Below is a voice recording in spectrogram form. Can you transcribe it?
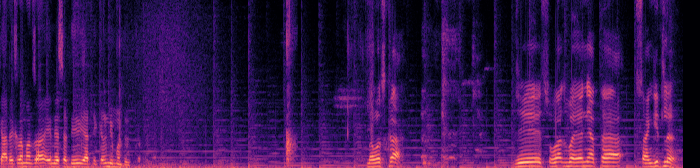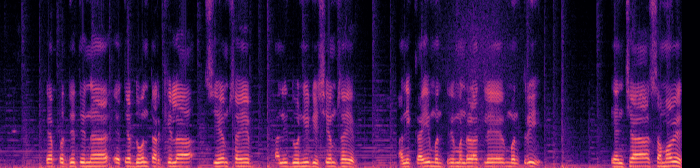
कार्यक्रमाचा येण्यासाठी या ठिकाणी निमंत्रित करतो. नमस्कार. जे सुहास आता सांगितलं त्या पद्धतीनं येत्या दोन तारखेला सी एम साहेब आणि दोन्ही डी सी एम साहेब आणि काही मंत्रिमंडळातले मंत्री यांच्या समावेत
